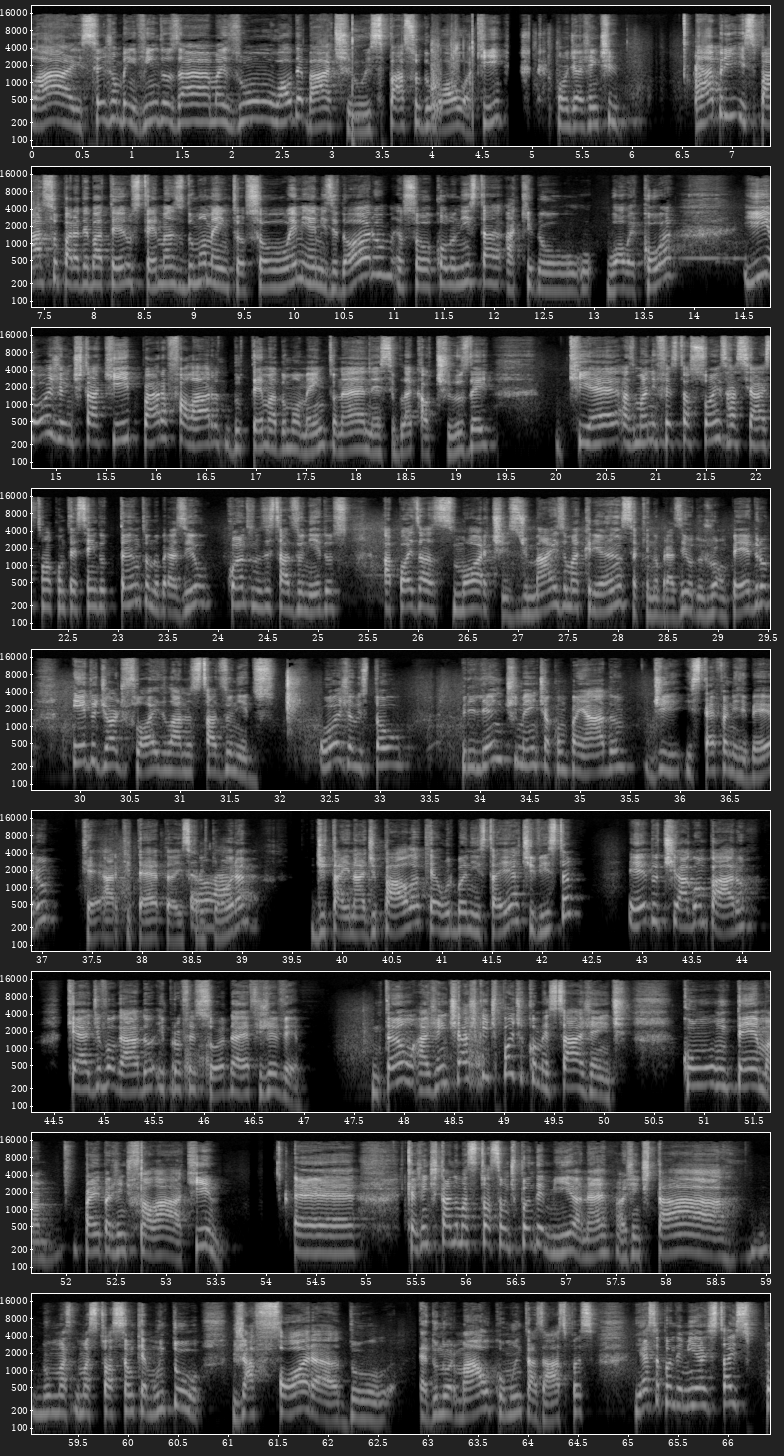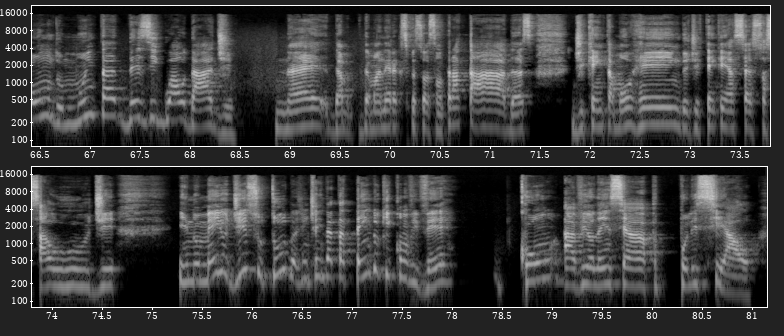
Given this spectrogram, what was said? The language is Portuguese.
Olá e sejam bem-vindos a mais um UOL Debate, o espaço do UOL aqui, onde a gente abre espaço para debater os temas do momento. Eu sou o MM Isidoro, eu sou colunista aqui do UOL ECOA, e hoje a gente está aqui para falar do tema do momento, né, nesse Blackout Tuesday, que é as manifestações raciais que estão acontecendo tanto no Brasil quanto nos Estados Unidos após as mortes de mais uma criança aqui no Brasil, do João Pedro, e do George Floyd lá nos Estados Unidos. Hoje eu estou brilhantemente acompanhado de Stephanie Ribeiro, que é arquiteta e escritora, Olá. de Tainá de Paula, que é urbanista e ativista, e do Tiago Amparo, que é advogado e professor da FGV. Então, a gente acha que a gente pode começar, gente, com um tema para a gente falar aqui. É, que a gente está numa situação de pandemia, né? A gente está numa, numa situação que é muito já fora do, é, do normal, com muitas aspas, e essa pandemia está expondo muita desigualdade. Né, da, da maneira que as pessoas são tratadas, de quem está morrendo, de quem tem acesso à saúde. E no meio disso tudo, a gente ainda está tendo que conviver com a violência policial.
